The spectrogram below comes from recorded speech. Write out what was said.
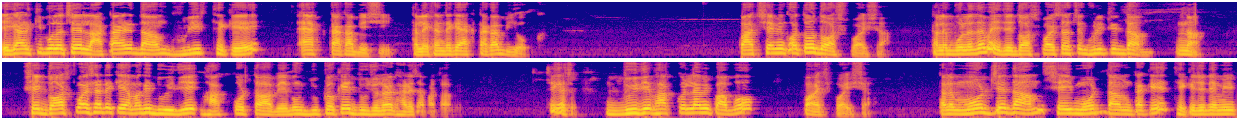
এবার কি বলেছে? লাটাইয়ের দাম ঘুড়ির থেকে এক টাকা বেশি। তাহলে এখান থেকে এক টাকা বিয়োগ। পাচ্ছি আমি কত? দশ পয়সা। তাহলে বলে দেবে যে দশ পয়সা হচ্ছে ঘুড়িটির দাম। না। সেই দশ পয়সাটাকে আমাকে দুই দিয়ে ভাগ করতে হবে এবং দুটোকে দুজনের ঘাড়ে চাপাতে হবে। ঠিক আছে? দুই দিয়ে ভাগ করলে আমি পাবো পাঁচ পয়সা। তাহলে মোট যে দাম, সেই মোট দামটাকে থেকে যদি আমি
